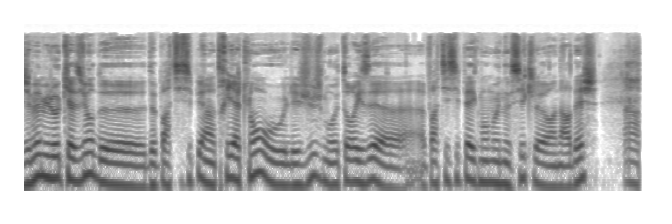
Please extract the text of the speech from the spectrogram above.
J'ai même eu l'occasion de, de participer à un triathlon où les juges m'ont autorisé à, à participer avec mon monocycle en Ardèche. Ah.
